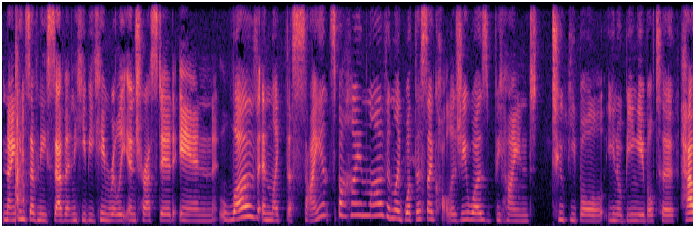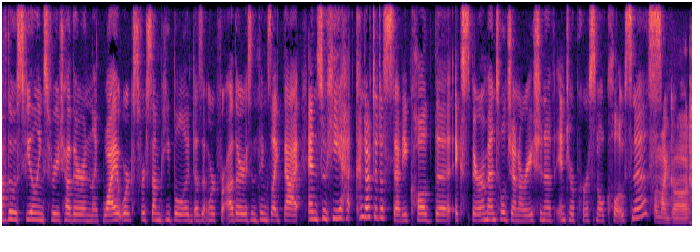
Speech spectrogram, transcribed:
1977, he became really interested in love and like the science behind love and like what the psychology was behind two people, you know, being able to have those feelings for each other and like why it works for some people and doesn't work for others and things like that. And so he ha- conducted a study called the experimental generation of interpersonal closeness. Oh my god.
